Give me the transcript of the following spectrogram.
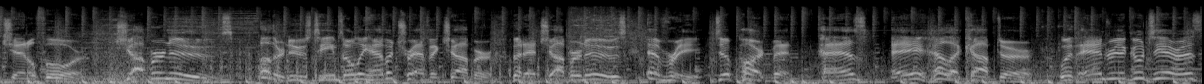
Channel 4. Chopper News. Other news teams only have a traffic chopper, but at Chopper News, every department has a helicopter. With Andrea Gutierrez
